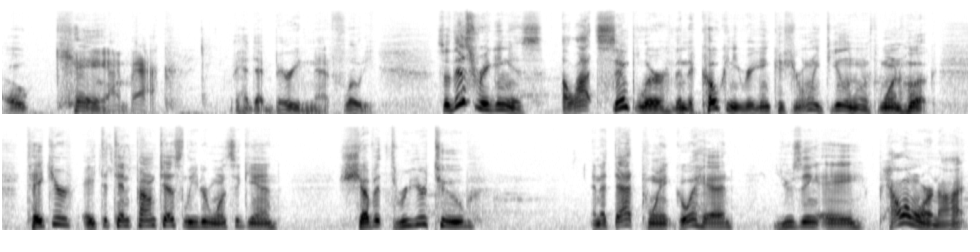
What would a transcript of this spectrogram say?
Okay, I'm back. I had that buried in that floaty. So this rigging is a lot simpler than the kokanee rigging because you're only dealing with one hook. Take your 8 to 10 pound test leader once again, shove it through your tube, and at that point, go ahead using a Palomar knot,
